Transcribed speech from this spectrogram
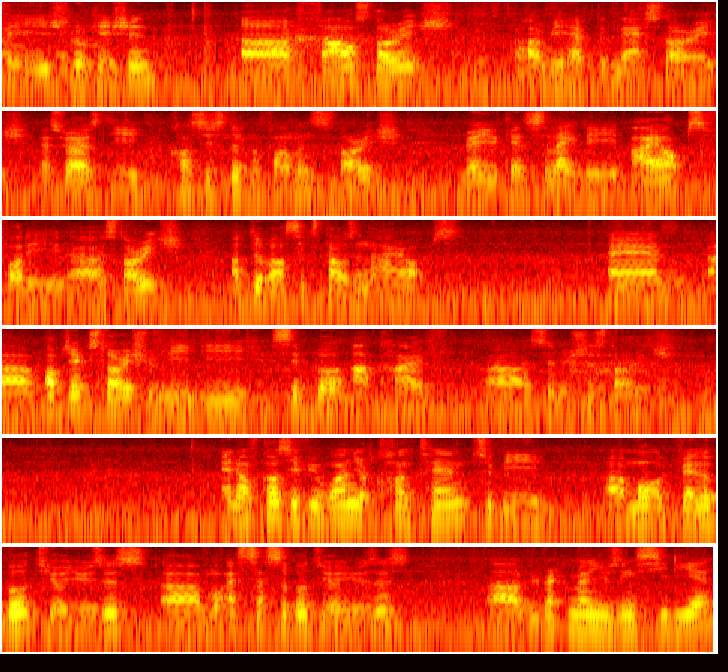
uh, in each location. Uh, file storage, we have the NAS storage as well as the consistent performance storage, where you can select the IOPS for the storage up to about 6,000 IOPS. And object storage would be the simple archive solution storage. And of course, if you want your content to be uh, more available to your users, uh, more accessible to your users, uh, we recommend using CDN,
